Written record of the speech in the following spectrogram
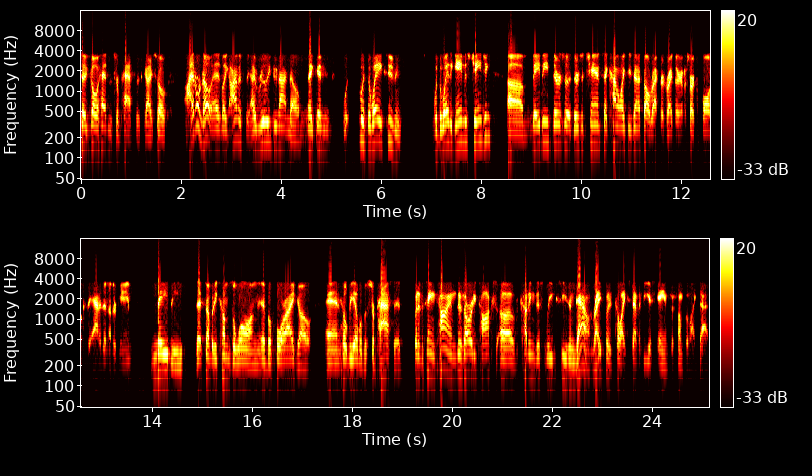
to go ahead and surpass this guy. So I don't know. Ed, like honestly, I really do not know. Like, and w- with the way, excuse me, with the way the game is changing. Um, maybe there's a there's a chance that kind of like these NFL records, right? They're going to start to fall because they added another game. Maybe that somebody comes along eh, before I go and he'll be able to surpass it. But at the same time, there's already talks of cutting this league season down, right? But to like 70ish games or something like that.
